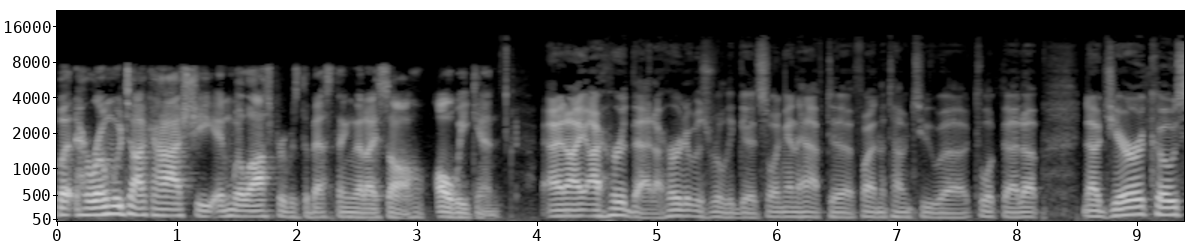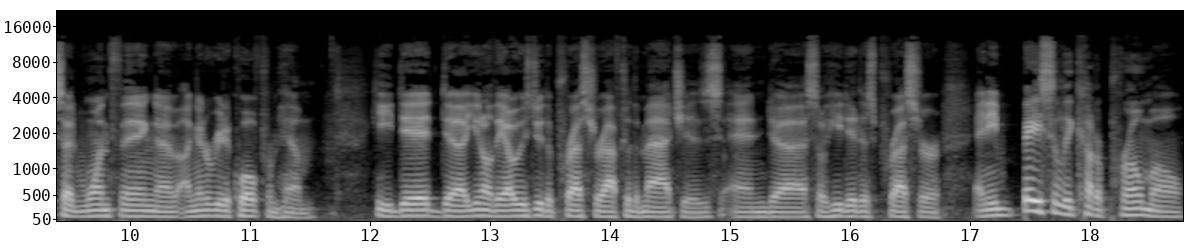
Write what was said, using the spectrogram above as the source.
but Hiromu Takahashi and Will Ospreay was the best thing that I saw all weekend. And I, I heard that. I heard it was really good. So I'm going to have to find the time to uh, to look that up. Now Jericho said one thing. uh, I'm, I'm going to read a quote from him. He did, uh, you know, they always do the presser after the matches, and uh, so he did his presser, and he basically cut a promo,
